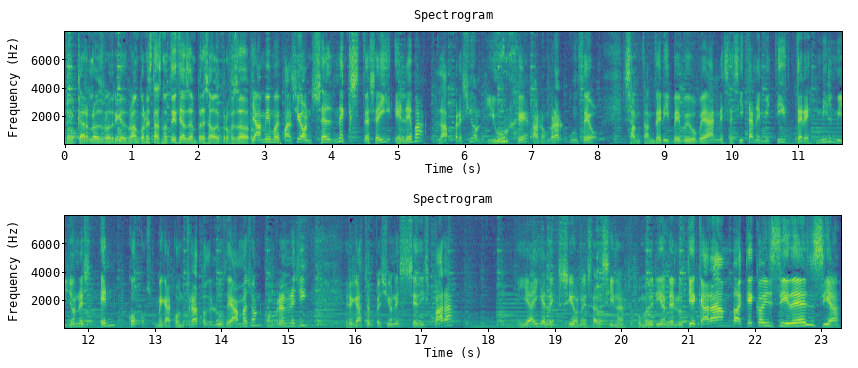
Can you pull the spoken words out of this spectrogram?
de Carlos Rodríguez Brown con estas noticias de empresa hoy, profesor. Ya mismo expansión, Cellnex TSI eleva la presión y urge a nombrar un CEO. Santander y BBVA necesitan emitir 3.000 millones en cocos. Megacontrato de luz de Amazon con Green Energy. El gasto en pensiones se dispara y hay elecciones, Alcina. Como dirían de Lutier, caramba, qué coincidencia.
